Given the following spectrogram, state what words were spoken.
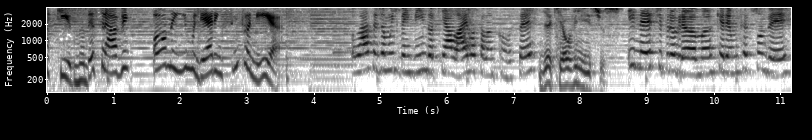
Aqui no Destrave, Homem e Mulher em Sintonia. Olá, seja muito bem-vindo. Aqui é a Laila falando com você. E aqui é o Vinícius. E neste programa queremos responder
